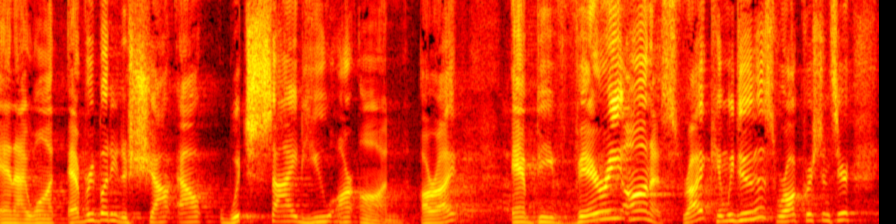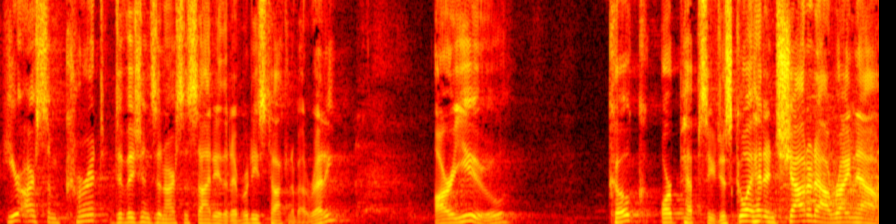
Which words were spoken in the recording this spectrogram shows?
And I want everybody to shout out which side you are on, all right? And be very honest, right? Can we do this? We're all Christians here. Here are some current divisions in our society that everybody's talking about. Ready? Are you Coke or Pepsi? Just go ahead and shout it out right now.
